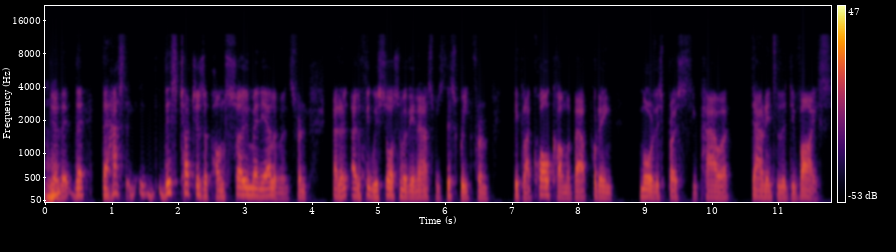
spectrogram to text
mm-hmm. you know mm-hmm. there, there has to this touches upon so many elements from and, and i think we saw some of the announcements this week from people like qualcomm about putting more of this processing power down into the device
